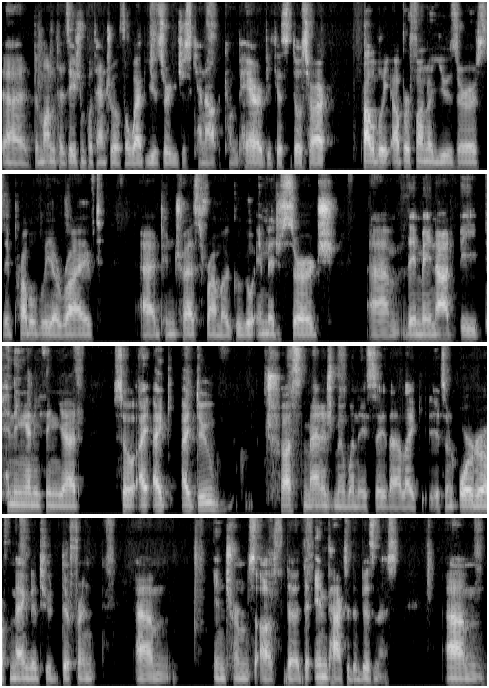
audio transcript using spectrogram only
uh, the monetization potential of a web user you just cannot compare because those are probably upper funnel users. They probably arrived at Pinterest from a Google image search. Um, they may not be pinning anything yet. So I, I, I do trust management when they say that like it's an order of magnitude different um, in terms of the the impact of the business. Um,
